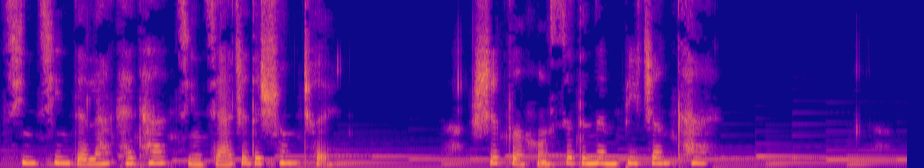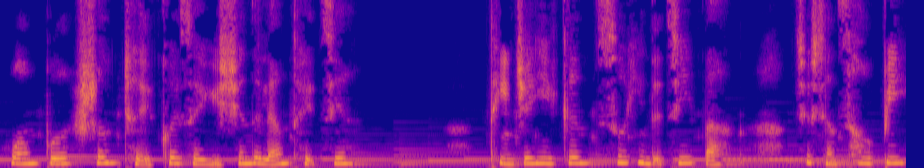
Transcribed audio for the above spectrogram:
轻轻地拉开她紧夹着的双腿，使粉红色的嫩臂张开。王博双腿跪在雨轩的两腿间，挺着一根粗硬的鸡巴，就想操逼，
